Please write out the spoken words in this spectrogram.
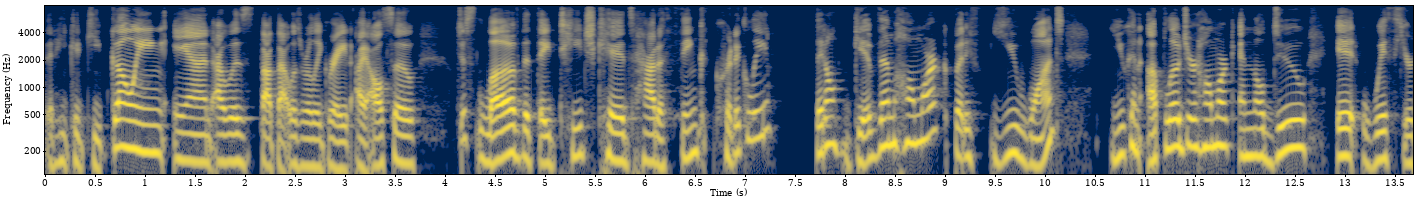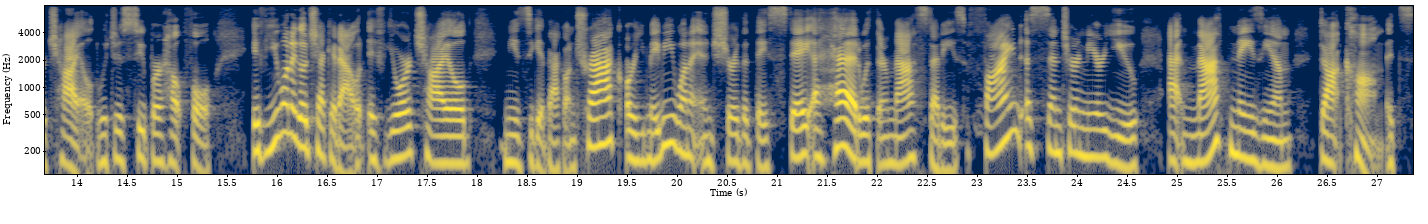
that he could keep going. And I was thought that was really great. I also just love that they teach kids how to think critically. They don't give them homework, but if you want, you can upload your homework and they'll do it with your child, which is super helpful. If you want to go check it out, if your child needs to get back on track, or maybe you want to ensure that they stay ahead with their math studies, find a center near you at mathnasium.com. It's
